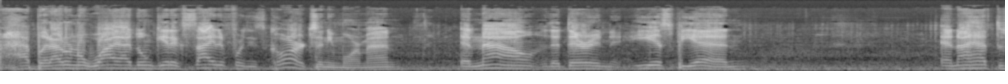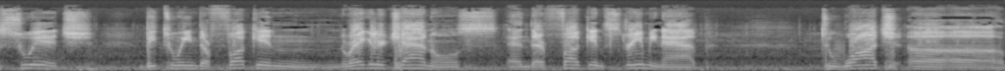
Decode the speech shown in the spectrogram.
Ah, but I don't know why I don't get excited for these cards anymore, man. And now that they're in ESPN and I have to switch between their fucking regular channels and their fucking streaming app to watch a, a,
